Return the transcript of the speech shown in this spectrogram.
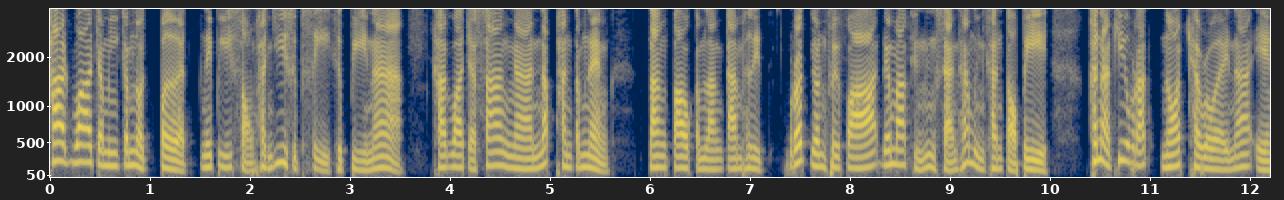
คาดว่าจะมีกำหนดเปิดในปี 2024 คือปีหน้า คาดว่าจะสร้างงานนับพันตำแหน่ง ตั้งเป้ากำลังการผลิตรถยนต์ไฟฟ้าได้มากถึง 150,000 คันต่อปี ขณะที่รัฐนอร์ทแคโรไลนาเอง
